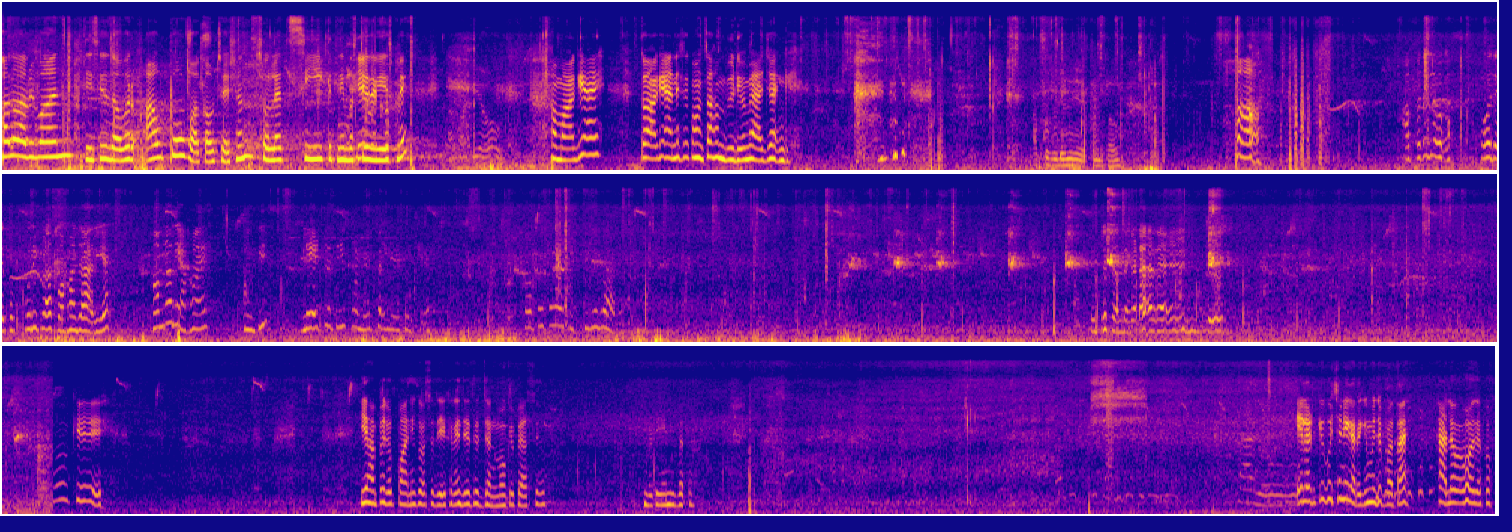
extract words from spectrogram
Hello everyone this is our outdoor workout session so let's see कितनी मस्ती हुई है इसमें। हम आगे आए। तो आगे आने से कौन सा हम वीडियो में आ जाएँगे? आपको वीडियो में हाँ अब पता क्या होगा? वो देखो पूरी क्लास वहाँ जा रही है। हम लोग यहाँ आए क्योंकि लेट तीस मिनट तक लेट होती है। तो जा रहे हैं। उसको चलने का टैलेंट ओके। यहाँ पे लोग पानी को ऐसे देख रहे हैं, जैसे जन्मों के प्यासे हो बट ये नहीं पता। ये लड़की कुछ नहीं करेगी, मुझे पता है। हेलो वो देखो।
